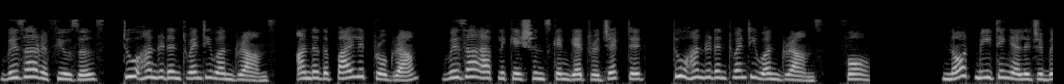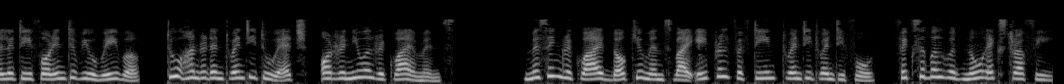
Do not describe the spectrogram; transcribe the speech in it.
Visa refusals, 221 grams. Under the pilot program, visa applications can get rejected, 221 grams, for not meeting eligibility for interview waiver, 222H, or renewal requirements. Missing required documents by April 15, 2024, fixable with no extra fee.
